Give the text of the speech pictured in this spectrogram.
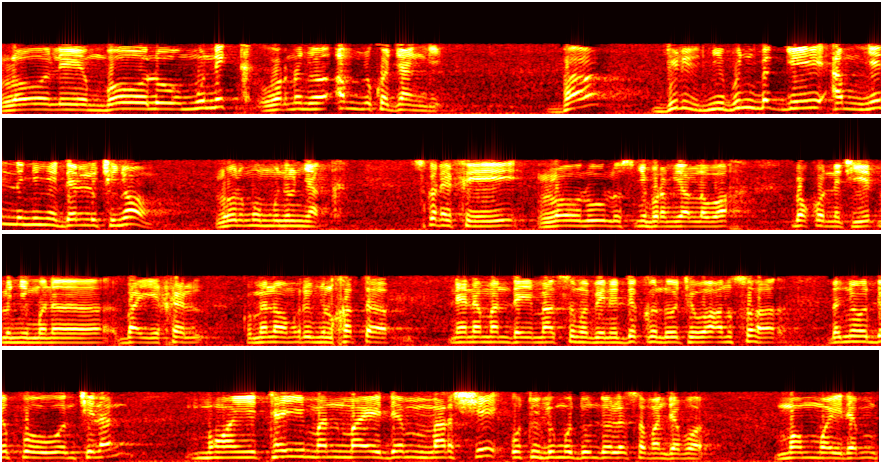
loolee mbooloo mu nekk war nañoo am ñu ko jàngi ba jullit ñi buñ bëggee am ñenn ñu ñu dellu ci ñoom loolu moom mënul ñàkk su ko defee loolu la suñu borom yàlla wax bokkoon na ci it lu ñu mën a bàyyi xel ku mel ne Omar ibnul Xattaab nee na man day maag sama benn dëkkandoo ci waa Ansaar dañoo dëppoo woon ci lan mooy tey man may dem marché uti lu mu dundale sama njaboot moom mooy dem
